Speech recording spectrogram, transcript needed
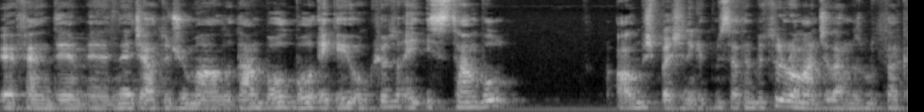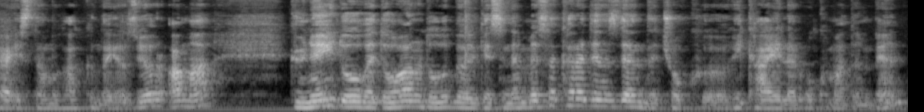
efendim e, Necati Cumalı'dan bol bol Ege'yi okuyorsunuz. E, İstanbul almış başını gitmiş. Zaten bütün romancılarımız mutlaka İstanbul hakkında yazıyor ama Güneydoğu ve Doğu Anadolu bölgesinden mesela Karadeniz'den de çok e, hikayeler okumadım ben.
